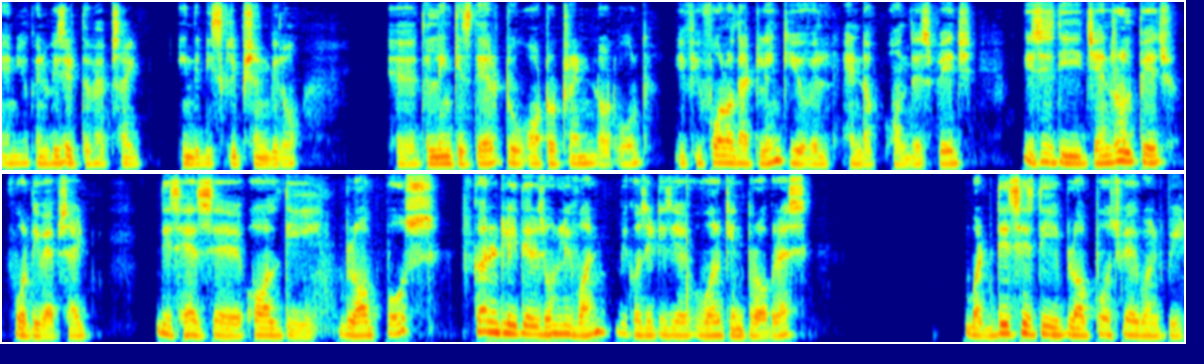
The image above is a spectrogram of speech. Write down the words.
and you can visit the website in the description below. Uh, the link is there to autotrend.org. If you follow that link, you will end up on this page. This is the general page for the website. This has uh, all the blog posts currently there is only one because it is a work in progress. But this is the blog post we are going to be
